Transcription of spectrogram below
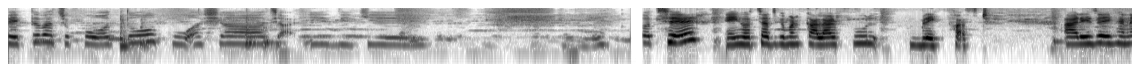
দেখতে পাচ্ছ কত কুয়াশা চারিদিকে। হচ্ছে, এই হচ্ছে আজকে আমার কালারফুল ব্রেকফাস্ট আর এই যে এখানে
